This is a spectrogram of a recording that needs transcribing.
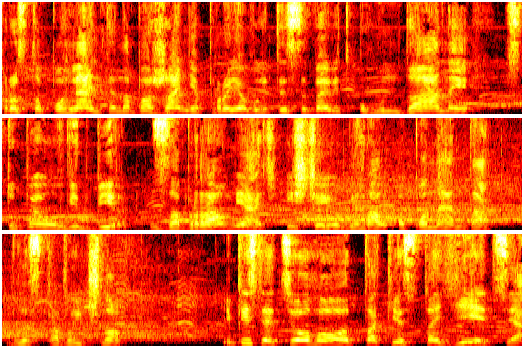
Просто погляньте на бажання проявити себе від Огундани. Вступив у відбір, забрав м'яч і ще й обіграв опонента блискавично. І після цього таки стається.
